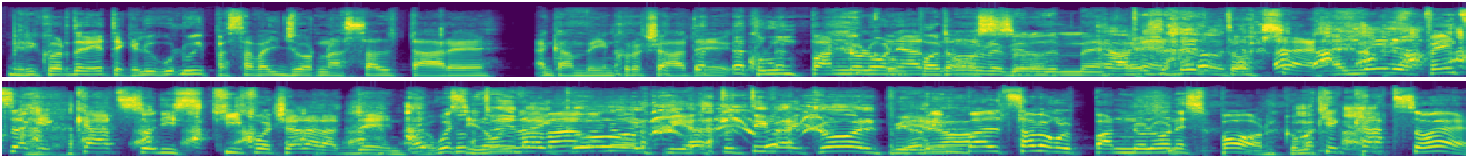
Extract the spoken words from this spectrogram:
vi ricorderete che lui, lui passava il giorno a saltare a gambe incrociate con un pannolone Con un pannolone addosso. pieno di merda. Vabbè, Esatto, almeno- cioè, almeno- pensa che cazzo di schifo c'era là dentro. A Questi tutti non lavavano colpi, a tutti i bei colpi. no? rimbalzava col pannolone sporco. Ma che cazzo è?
